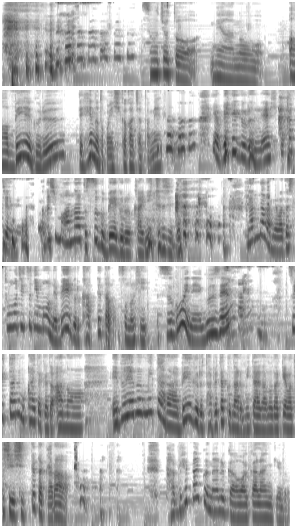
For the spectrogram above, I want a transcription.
そう、ちょっと、ね、あの、あ、ベーグルって変なところに引っかかっちゃったね。いや、ベーグルね、引っかかっちゃうね。私もあの後すぐベーグル買いに行ったしね。なんならね、私当日にもうね、ベーグル買ってたの、その日。すごいね、偶然？ツイッターにも書いたけど、あの、エブエブ見たらベーグル食べたくなるみたいなのだけ私知ってたから、食べたくなるかはわからんけど。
